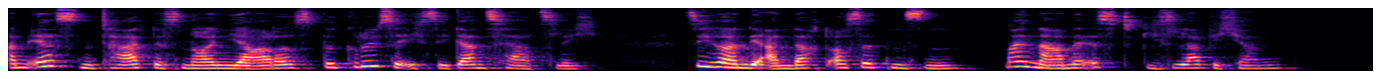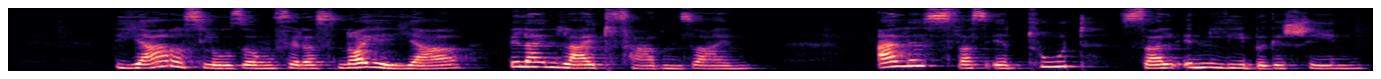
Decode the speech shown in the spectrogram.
Am ersten Tag des neuen Jahres begrüße ich Sie ganz herzlich. Sie hören die Andacht aus Sittensen. Mein Name ist Gisela Wichern. Die Jahreslosung für das neue Jahr will ein Leitfaden sein. Alles, was ihr tut, soll in Liebe geschehen.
